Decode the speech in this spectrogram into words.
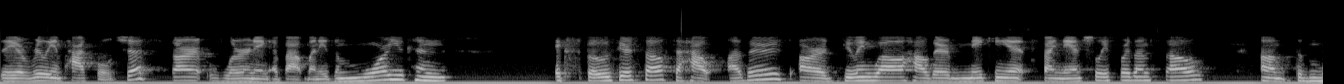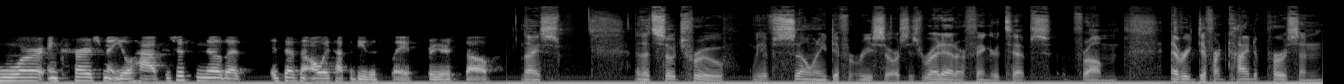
they are really impactful. Just start learning about money. The more you can expose yourself to how others are doing well, how they're making it financially for themselves, um, the more encouragement you'll have to just know that it doesn't always have to be this way for yourself. Nice. And that's so true. We have so many different resources right at our fingertips from every different kind of person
